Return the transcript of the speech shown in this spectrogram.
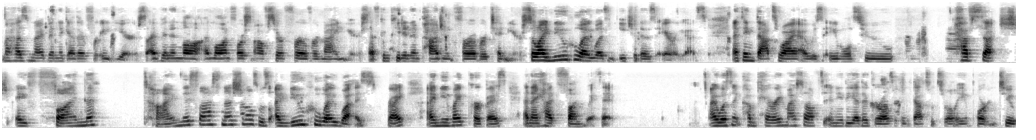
my husband and I have been together for eight years. I've been in law a law enforcement officer for over nine years. I've competed in pageant for over ten years. So I knew who I was in each of those areas. I think that's why I was able to have such a fun time this last nationals was I knew who I was, right? I knew my purpose and I had fun with it. I wasn't comparing myself to any of the other girls. I think that's what's really important too.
